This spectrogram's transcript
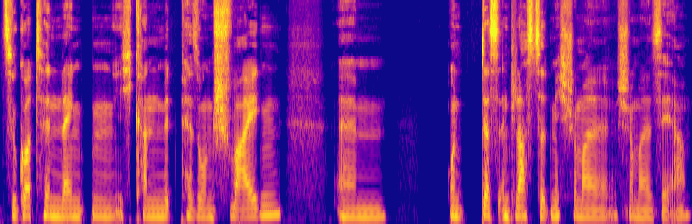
zu Gott hinlenken, ich kann mit Personen schweigen ähm, und das entlastet mich schon mal schon mal sehr.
